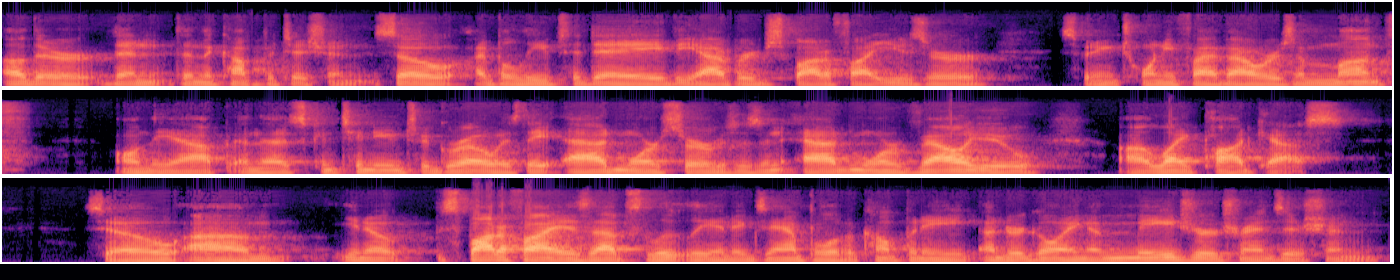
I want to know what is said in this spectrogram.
other than than the competition. So I believe today the average Spotify user spending 25 hours a month on the app, and that's continuing to grow as they add more services and add more value, uh, like podcasts. So, um, you know, Spotify is absolutely an example of a company undergoing a major transition.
